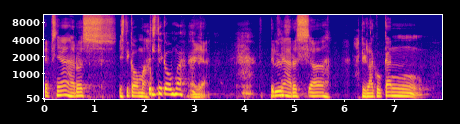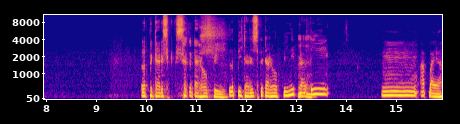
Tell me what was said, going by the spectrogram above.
Tipsnya harus istiqomah. Istiqomah. Iya. Tipsnya harus eh, dilakukan lebih dari sek- sekedar hobi. Lebih dari sekedar hobi ini berarti hmm, apa ya?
